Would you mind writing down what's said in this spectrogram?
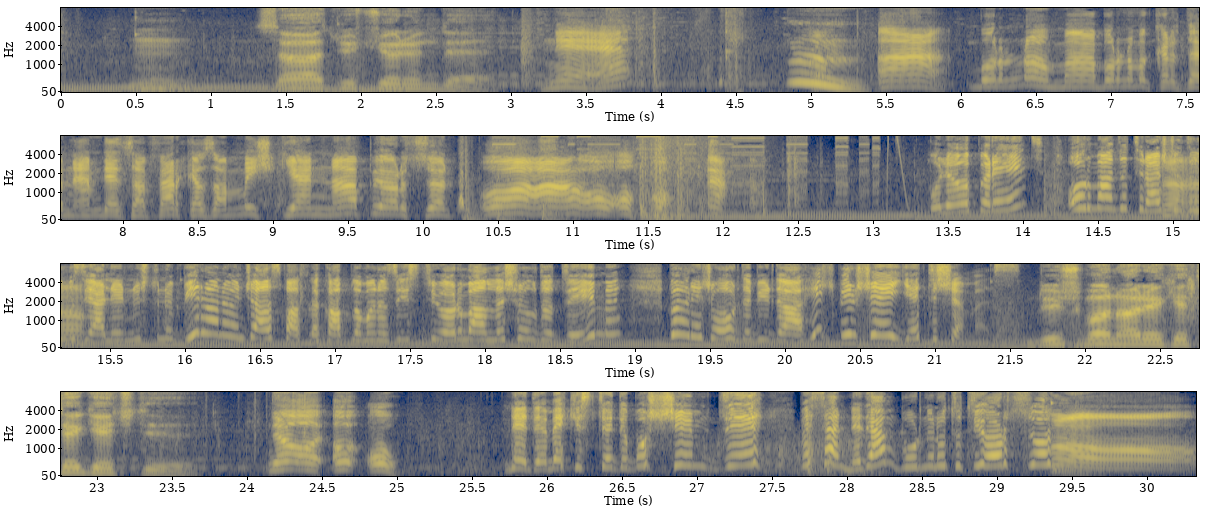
Saat 3 yönünde. Ne? Aa, burnum, aa, burnumu kırdın hem de zafer kazanmışken ne yapıyorsun? Oha, oh, oh, oh. Ah. Blueprint, ormanda tıraşladığımız Ha. yerlerin üstünü bir an önce asfaltla kaplamanızı istiyorum anlaşıldı değil mi? Böylece orada bir daha hiçbir şey yetişemez. Düşman harekete geçti. Ne, o, o, o. Ne demek istedi bu şimdi? Ve sen neden burnunu tutuyorsun? Aa.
